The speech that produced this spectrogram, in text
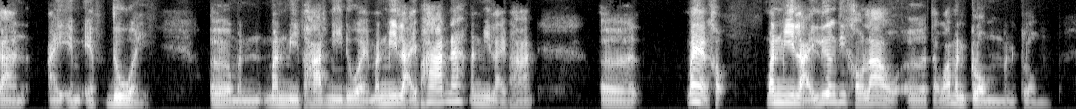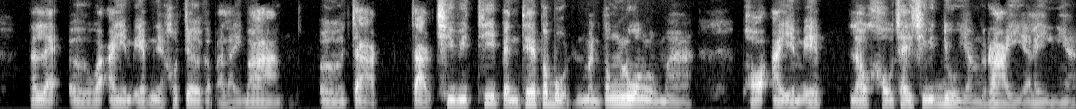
การ IMF ด้วย เออมันมันมี part นี้ด้วย มันมีหลาย part นะ มันมีหลาย part เออไม่เขามันมีหลายเรื่องที่เขาเล่า เออ แต่ว่ามันกลมมันกลม นั่นแหละเออว่า IMF เนี่ยเขาเจอกับอะไรบ้าง เออจากจากชีวิตที่เป็นเทพบุตรมันต้องร่วงลงมา เพราะ IMF แล้วเขาใช้ชีวิตอยู่อย่างไรอะไรอย่างเงี้ย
